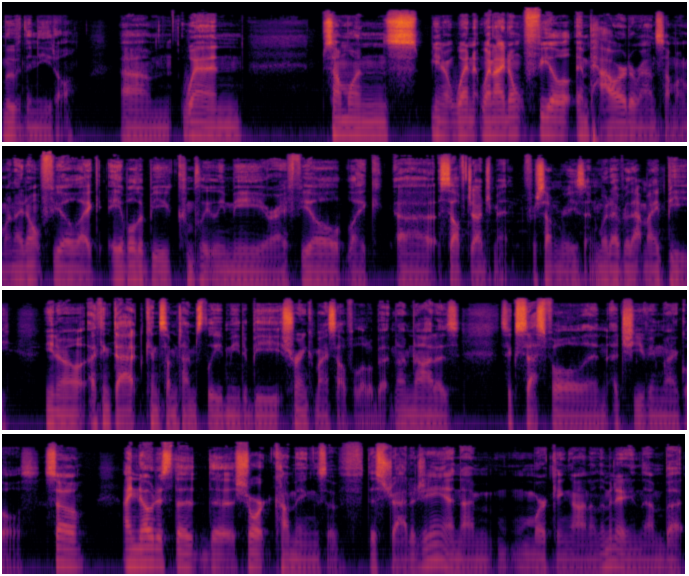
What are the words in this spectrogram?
move the needle. Um, when someone's you know when when i don't feel empowered around someone when i don't feel like able to be completely me or i feel like uh, self-judgment for some reason whatever that might be you know i think that can sometimes lead me to be shrink myself a little bit and i'm not as successful in achieving my goals. So i notice the the shortcomings of this strategy and i'm working on eliminating them but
